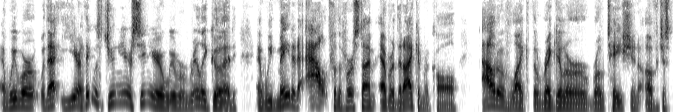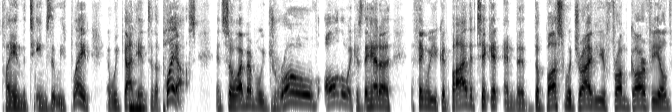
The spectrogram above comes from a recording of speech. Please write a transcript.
And we were with that year i think it was junior or senior year we were really good and we made it out for the first time ever that i can recall out of like the regular rotation of just playing the teams that we played and we got Mhm. into the playoffs. And so i remember we drove all the way because they had a, a thing where you could buy the ticket and the, the bus would drive you from garfield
